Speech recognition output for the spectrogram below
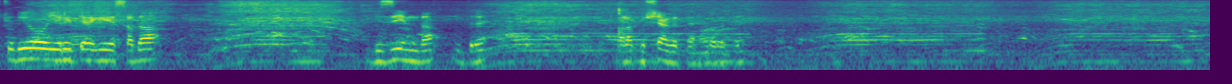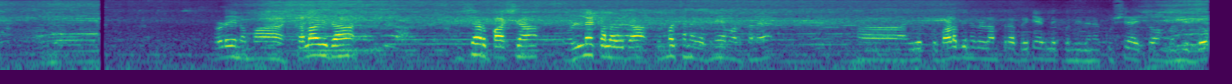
ಸ್ಟುಡಿಯೋ ಈ ರೀತಿಯಾಗಿ ಸದಾ ಬ್ಯುಸಿಯಿಂದ ಇದ್ದರೆ ಭಾಳ ಖುಷಿ ಆಗುತ್ತೆ ನೋಡೋದಕ್ಕೆ. ನೋಡಿ, ನಮ್ಮ ಕಲಾವಿದ ಹುಷಾರ್ ಭಾಷಾ ಒಳ್ಳೆ ಕಲಾವಿದ, ತುಂಬ ಚೆನ್ನಾಗಿ ಅಭಿನಯ ಮಾಡ್ತಾನೆ. ಇವತ್ತು ಭಾಳ ದಿನಗಳ ನಂತರ ಭೇಟಿಯಾಗ್ಲಿಕ್ಕೆ ಬಂದಿದ್ದಾನೆ. ಖುಷಿ ಆಯಿತು, ಅವ್ನು ಬಂದಿದ್ದು.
